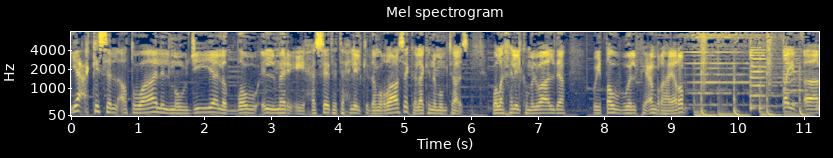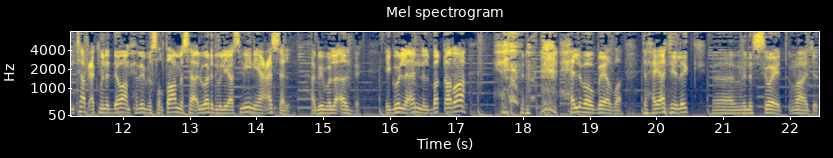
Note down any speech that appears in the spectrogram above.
يعكس الأطوال الموجية للضوء المرئي. حسيت تحليل كذا من راسك ولكنه ممتاز. والله يخلي لكم الوالدة ويطول في عمرها يا رب. طيب آه متابعك من الدوام حبيبي سلطان مساء الورد والياسمين يا عسل حبيب ولا قلبي. يقول لأن البقرة حلوة وبيضة. تحياتي لك آه من السويد ماجد.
